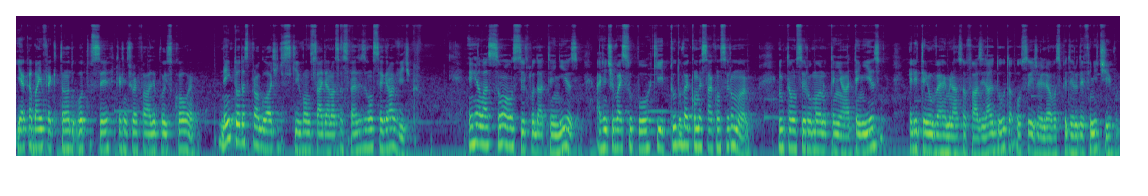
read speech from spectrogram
e acabar infectando outro ser que a gente vai falar depois qual é. Nem todas as proglótides que vão sair das nossas fezes vão ser gravídicas. Em relação ao ciclo da teníase, a gente vai supor que tudo vai começar com o ser humano. Então, o ser humano tem a teníase, ele tem o verme na sua fase adulta, ou seja, ele é o hospedeiro definitivo.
